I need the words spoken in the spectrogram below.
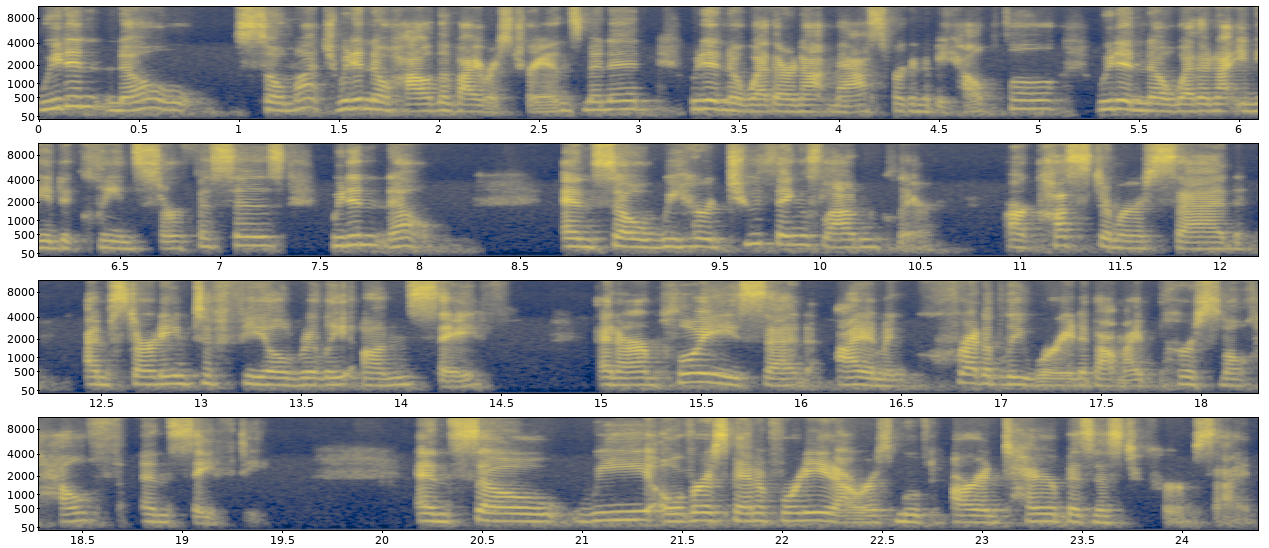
we didn't know so much. We didn't know how the virus transmitted. We didn't know whether or not masks were going to be helpful. We didn't know whether or not you need to clean surfaces. We didn't know. And so we heard two things loud and clear. Our customers said, I'm starting to feel really unsafe. And our employees said, I am incredibly worried about my personal health and safety. And so we, over a span of 48 hours, moved our entire business to curbside.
